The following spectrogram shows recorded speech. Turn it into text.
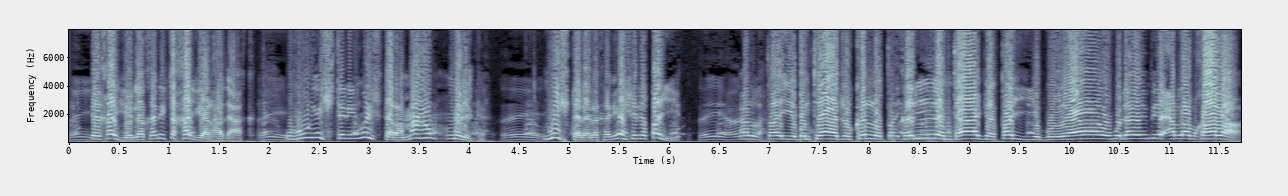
إيه. يغير لكن يتخير هذاك. إيه. وهو يشتري مشترى ما هو ملده اي مشتري لكن يشتري طيب. اي الله. عنده طيب انتاجه كله طيب. كل انتاجه طيب ولا ولا يبيع إلا بغلا.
